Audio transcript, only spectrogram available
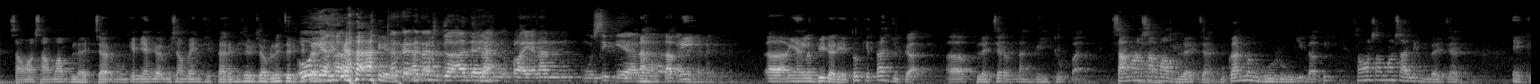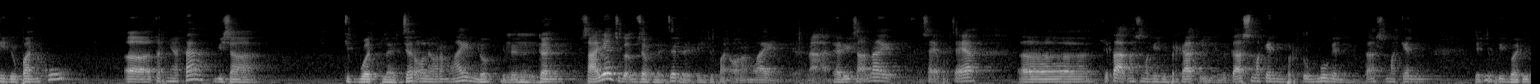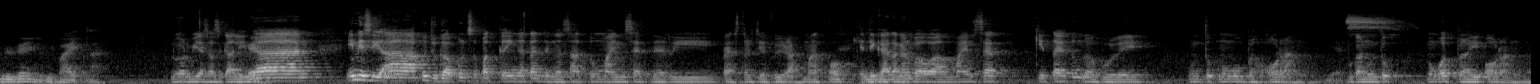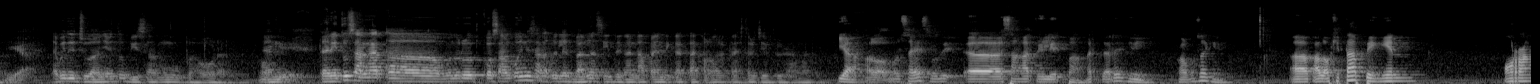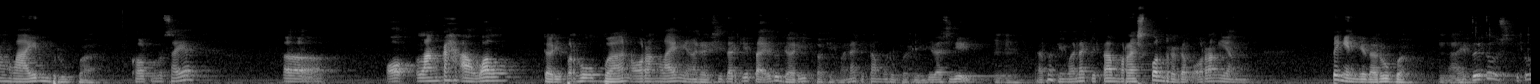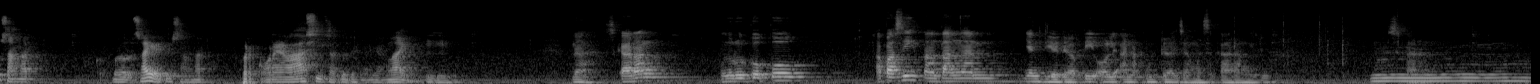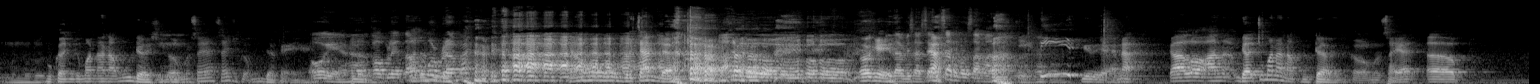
sama-sama belajar mungkin yang nggak bisa main gitar bisa bisa belajar oh, gitar oh iya juga, gitu. kan kita juga ada nah, yang pelayanan musik ya nah, nah tapi uh, yang lebih dari itu kita juga uh, belajar tentang kehidupan sama-sama okay. belajar bukan menggurui tapi sama-sama saling belajar eh kehidupanku uh, ternyata bisa dibuat belajar oleh orang lain loh gitu hmm. dan saya juga bisa belajar dari kehidupan orang lain nah dari sana saya percaya uh, kita akan semakin diberkati kita semakin bertumbuh kan kita semakin jadi pribadi-pribadi yang lebih baik lah luar biasa sekali okay. dan ini sih uh, aku juga pun sempat keingatan dengan satu mindset dari Pastor Jeffrey Rahmat okay. yang dikatakan bahwa mindset kita itu nggak boleh untuk mengubah orang yes. bukan untuk mengkhotbahi orang. Yeah. Tapi tujuannya itu bisa mengubah orang. Dan, okay. dan itu sangat uh, menurut kosanku ini sangat relate banget sih dengan apa yang dikatakan oleh Pastor Jeffrey Rahmat. Ya, kalau menurut saya seperti uh, sangat relate banget karena gini, kalau menurut saya gini, uh, kalau kita pengen orang lain berubah, kalau menurut saya uh, oh, langkah awal dari perubahan orang lain yang ada di sekitar kita itu dari bagaimana kita merubah diri kita sendiri. Mm -hmm. Nah, bagaimana kita merespon terhadap orang yang pengen kita rubah. Nah hmm. itu itu itu sangat menurut saya itu sangat berkorelasi satu dengan yang lain. Hmm. Nah sekarang menurut Koko apa sih tantangan yang dihadapi oleh anak muda zaman sekarang itu? Sekarang Hmm, menurut bukan cuma anak muda sih kalau Hmm. menurut saya saya juga muda kayaknya Oh iya, Belum. kau boleh tahu umur berapa? kamu bercanda. Oke. Kita bisa sensor bersama-sama. Tit, gitu ya nah kalau anak nggak cuma anak muda kalau menurut saya eh,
